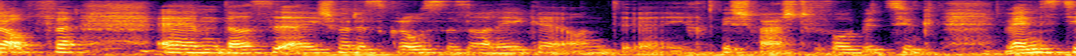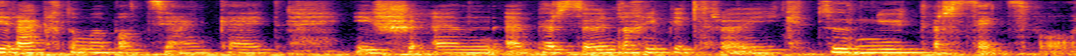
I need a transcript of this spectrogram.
arbeiten. Ähm, das äh, ist mir ein grosses Anliegen und äh, ich bin fest davon überzeugt, wenn es direkt um einen Patienten geht, ist ähm, eine persönliche Betreuung zu nichts ersetzbar.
